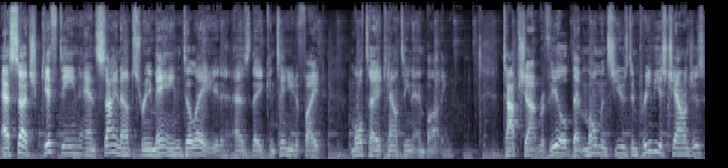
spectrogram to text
As such, gifting and signups remain delayed as they continue to fight multi accounting and botting. Top Shot revealed that moments used in previous challenges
